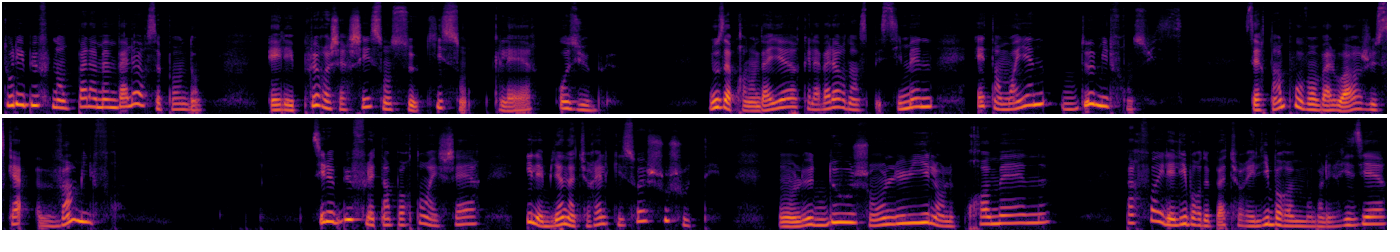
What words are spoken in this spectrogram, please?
Tous les buffles n'ont pas la même valeur cependant, et les plus recherchés sont ceux qui sont clairs aux yeux bleus. Nous apprenons d'ailleurs que la valeur d'un spécimen est en moyenne 2000 francs suisses, certains pouvant valoir jusqu'à 20 000 francs. Si le buffle est important et cher, il est bien naturel qu'il soit chouchouté. On le douche, on l'huile, on le promène. Parfois, il est libre de pâturer librement dans les rizières,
